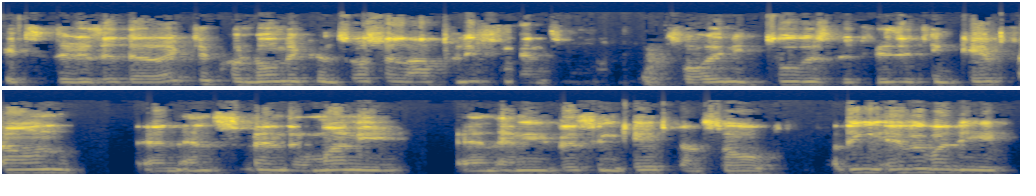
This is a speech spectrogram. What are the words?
it's, there is a direct economic and social upliftment for any tourist that visiting Cape Town and, and spend their money and, and invest in Cape Town. So I think everybody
